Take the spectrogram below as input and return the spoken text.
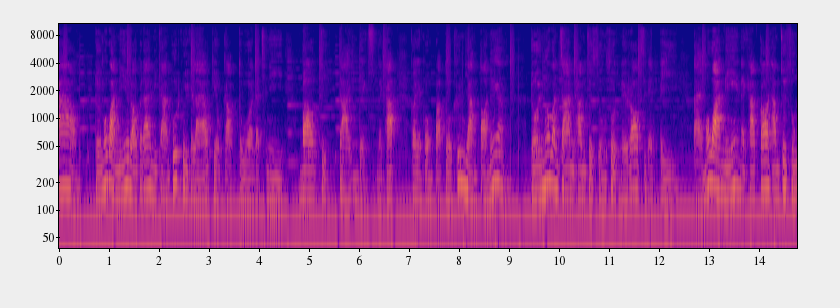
2009 ดยเมื่อวานนี้เราก็ได้มีการพูดคุยกันแล้ว เกี่ยวกับตัวดัชนี Baltic Dye Index นะครับ ก็ยังคงปรับตัวขึ้นอย่างต่อเนื่อง โดยเมื่อวันจันทร์ทำจุดสูงสุดในรอบ 11 ปี แต่เมื่อวานนี้นะครับก็ทำจุดสูง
